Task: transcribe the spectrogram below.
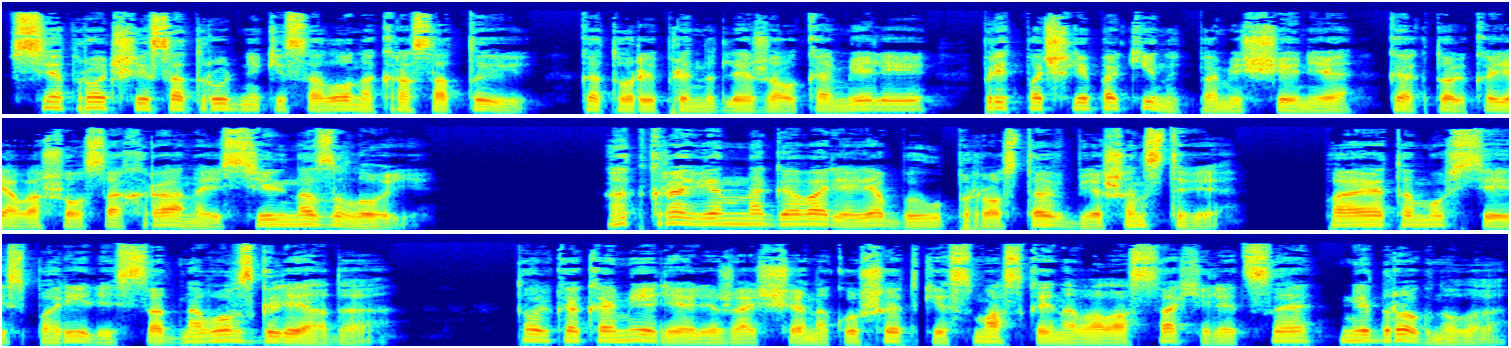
Все прочие сотрудники салона красоты, который принадлежал Камелии, предпочли покинуть помещение, как только я вошел с охраной, сильно злой. Откровенно говоря, я был просто в бешенстве. Поэтому все испарились с одного взгляда. Только камелия, лежащая на кушетке с маской на волосах и лице, не дрогнула.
